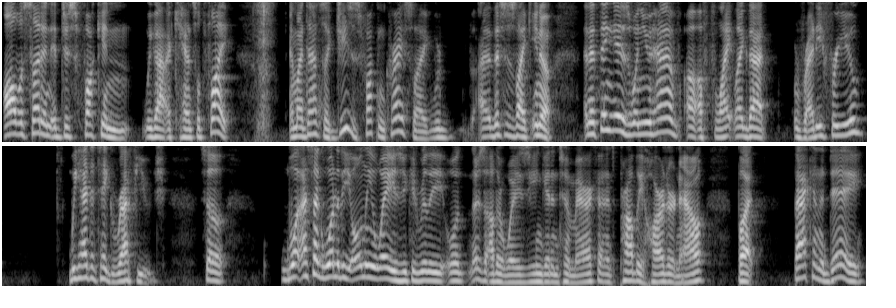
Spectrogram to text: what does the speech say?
all of a sudden it just fucking we got a canceled flight and my dad's like jesus fucking christ like we're I, this is like you know And the thing is, when you have a, a flight like that ready for you, we had to take refuge. So well, that's like one of the only ways you could really. Well, there's other ways you can get into America, and it's probably harder now. But back in the day,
